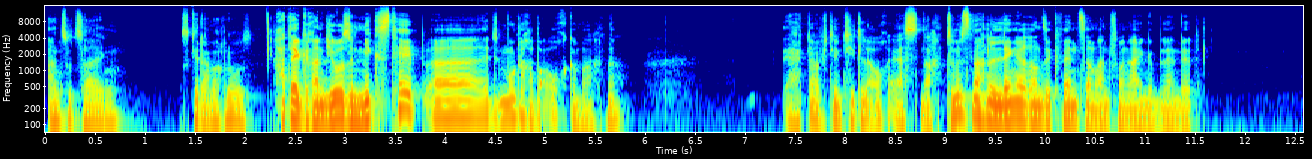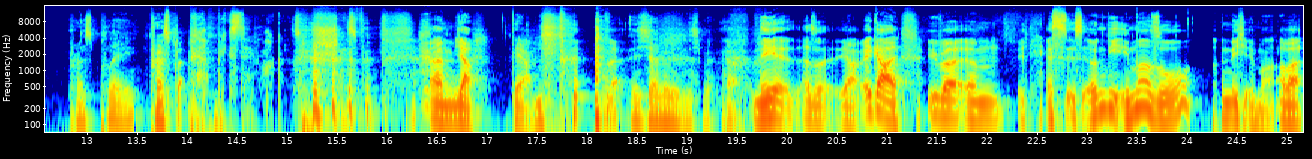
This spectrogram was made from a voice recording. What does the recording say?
anzuzeigen. Es geht einfach los. Hat der grandiose Mixtape äh, den Montag aber auch gemacht, ne? Er hat, glaube ich, den Titel auch erst nach, zumindest nach einer längeren Sequenz am Anfang eingeblendet. Press Play. Press Play, ja, Mixtape, ach so Scheißfilm. ähm, ja, der. Ich erinnere mich nicht mehr. Ja. Nee, also ja, egal. Über, ähm, es ist irgendwie immer so, nicht immer, aber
